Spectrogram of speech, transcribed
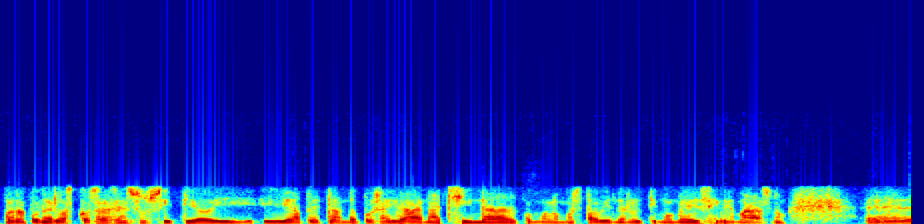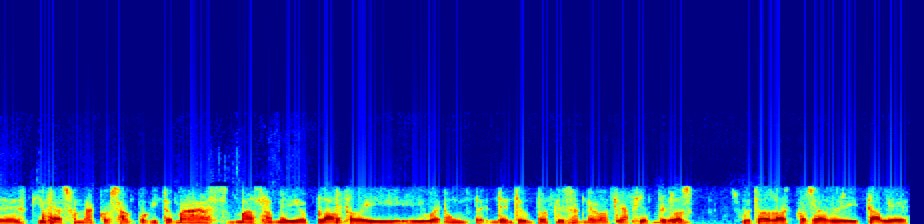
para poner las cosas en su sitio y, y apretando pues a Irán a China como lo hemos estado viendo en el último mes y demás no eh, quizás una cosa un poquito más más a medio plazo y, y bueno un, dentro de un proceso de negociación pero los, sobre todo las cosas de Italia,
